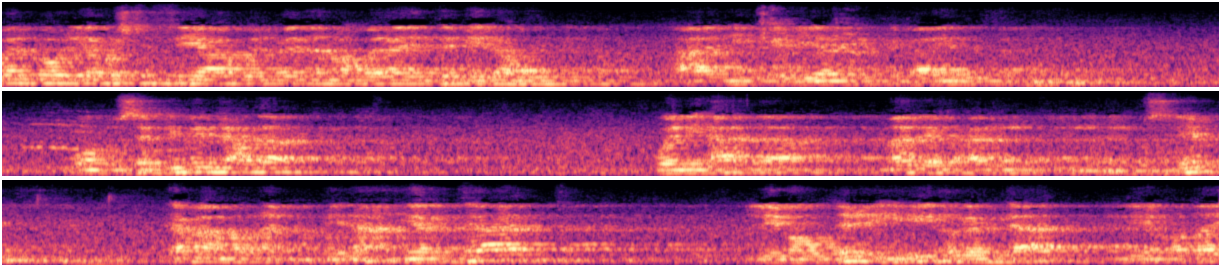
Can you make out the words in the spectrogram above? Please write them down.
والبول يرش الثياب والبدن وهو لا ينتبه له. هذه كبيرة من كبائر الذنوب ومسبب للعذاب. ولهذا ماذا يفعل المسلم كما مر بنا يرتاد لموضعه أو يرتاد لقضاء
